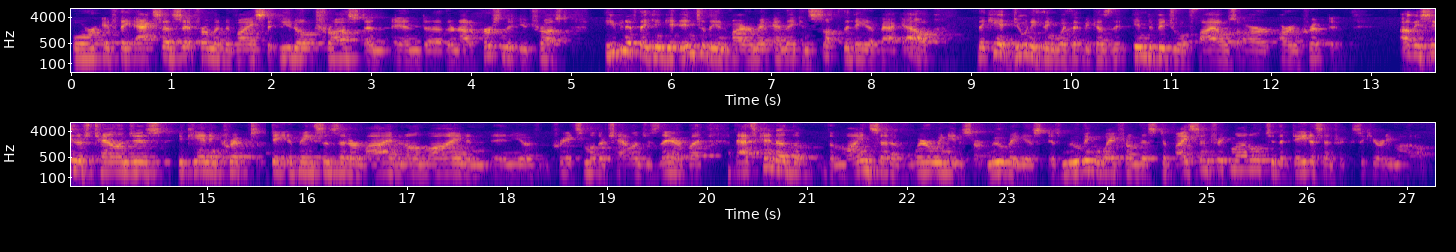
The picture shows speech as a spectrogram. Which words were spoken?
or if they access it from a device that you don't trust and, and uh, they're not a person that you trust, even if they can get into the environment and they can suck the data back out, they can't do anything with it because the individual files are, are encrypted. Obviously, there's challenges. You can't encrypt databases that are live and online and, and you know create some other challenges there. But that's kind of the, the mindset of where we need to start moving is, is moving away from this device-centric model to the data-centric security model.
